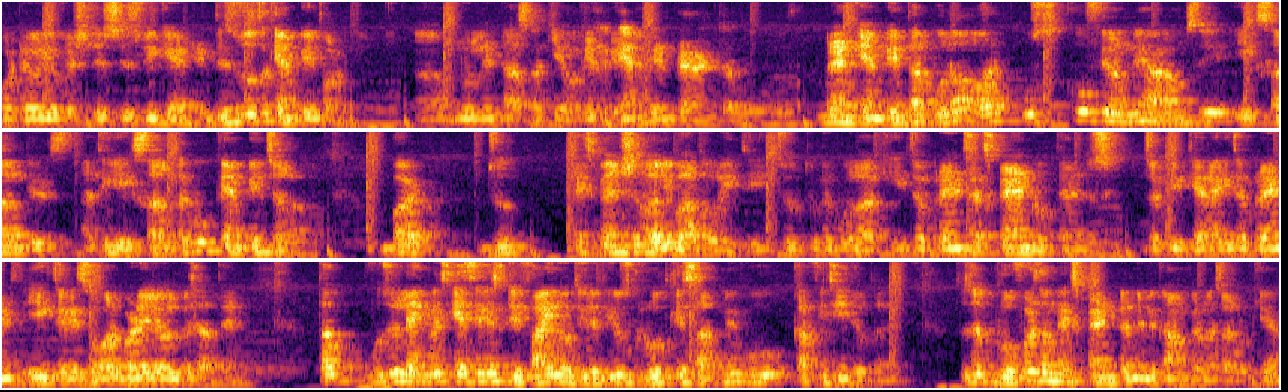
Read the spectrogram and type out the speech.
whatever your wish list is we get it this was the campaign thought लोलिन टासा किया हुआ कैंपेन ब्रांड था वो। ब्रांड कैंपेन था पूरा और उसको फिर हमने आराम से एक साल डेढ़ आई थिंक एक साल तक वो कैंपेन चला। बट जो एक्सपेंशन वाली बात हो रही थी जो तूने बोला कि जब ब्रांड्स एक्सपेंड होते हैं जब ये कह रहा है कि जब ब्रांड्स एक जगह से और बड़े लेवल पे जाते हैं तब वो जो लैंग्वेज कैसे कैसे डिफाइन होती रहती है उस ग्रोथ के साथ में वो काफ़ी चेंज होता है। तो जब ग्रोफर्स हमने एक्सपेंड करने पे काम करना चालू किया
